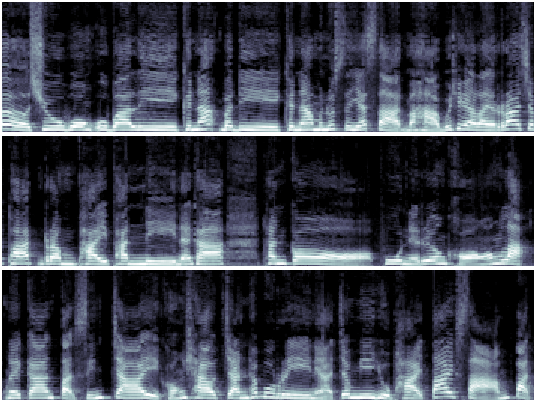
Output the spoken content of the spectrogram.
รชูวงอุบาลี คณะบดี คณะมนุษยศาสตร์ มหาวิทยาลัยราชภัฏรำไพพันนีนะคะ ท่านก็พูดในเรื่องของหลักในการตัดสินใจของชาวจันทบุรีเนี่ยจะมีอยู่ภายใต้ 3 ปัจ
